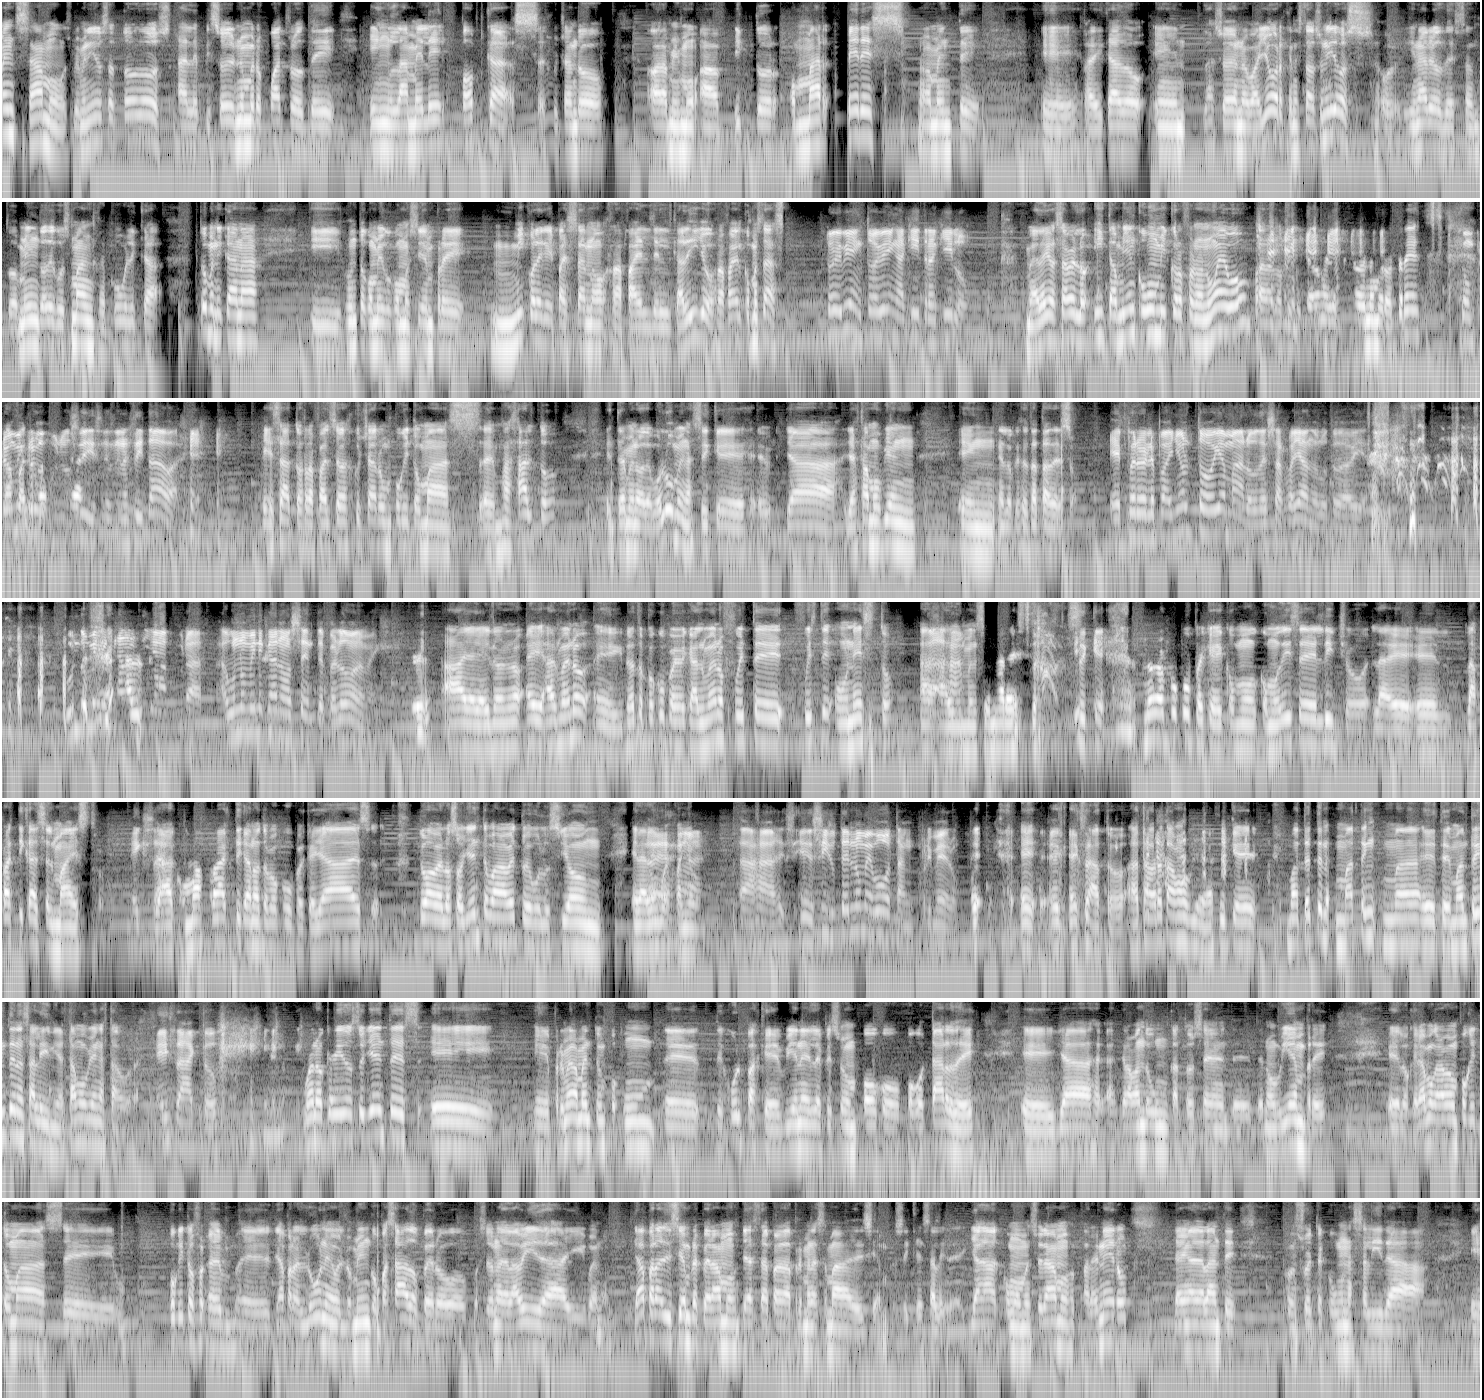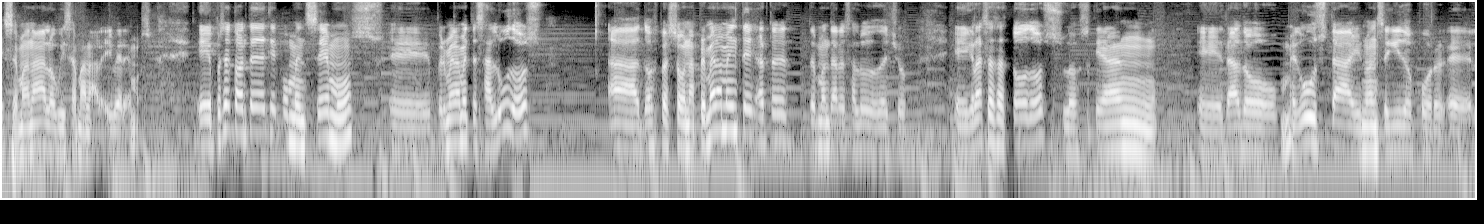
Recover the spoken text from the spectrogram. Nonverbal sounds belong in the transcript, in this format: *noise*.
comenzamos. Bienvenidos a todos al episodio número 4 de En la Mele Podcast. Escuchando ahora mismo a Víctor Omar Pérez, nuevamente eh, radicado en la ciudad de Nueva York, en Estados Unidos, originario de Santo Domingo de Guzmán, República Dominicana. Y junto conmigo, como siempre, mi colega y paisano Rafael Delgadillo. Rafael, ¿cómo estás? Estoy bien, estoy bien, aquí, tranquilo. Me alegra saberlo. Y también con un micrófono nuevo para los que escucharon el episodio número 3. Compré un micrófono, sí, se necesitaba. Exacto, Rafael se va a escuchar un poquito más, eh, más alto en términos de volumen, así que eh, ya, ya estamos bien en, en, lo que se trata de eso. Eh, pero el español todavía malo, desarrollándolo todavía. *laughs* un dominicano diáspora, un dominicano docente, perdóname. Ay, ay, ay, no, no, ey, al menos, no te preocupes, que al menos fuiste, fuiste honesto al mencionar esto. *laughs* Así que no te preocupes, que como, como dice el dicho, la, el, la práctica es el maestro. Exacto. Ya con más práctica no te preocupes, que ya es, tú a ver, los oyentes van a ver tu evolución en la lengua española. Ajá, si, si ustedes no me votan primero. Eh, eh, eh, exacto, hasta ahora estamos bien, así que mantente, mantén, este, mantente en esa línea, estamos bien hasta ahora. Exacto. Bueno, queridos oyentes, eh, eh, primeramente un, un eh, disculpas que viene el episodio un poco, poco tarde, ya grabando un 14 de, de noviembre. lo queríamos grabar un poquito más, un poquito ya para el lunes o el domingo pasado, pero cuestiones de la vida y bueno, ya para diciembre esperamos ya estar para la primera semana de diciembre, así que esa. Ya como mencionamos para enero, ahí en adelante, con suerte con una salida eh, semanal o bisemanal, y veremos. Eh, por cierto, antes de que comencemos, eh, primeramente saludos a dos personas. Primeramente, antes de mandar el saludo, de hecho, gracias a todos los que han dado me gusta y no han seguido por el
